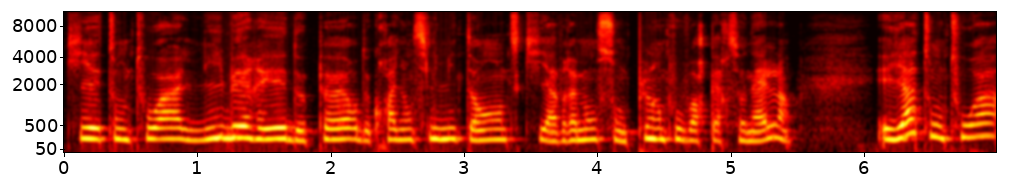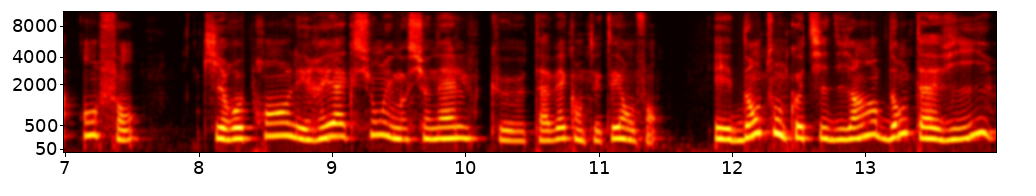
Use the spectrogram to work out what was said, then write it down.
qui est ton toi libéré de peur, de croyances limitantes, qui a vraiment son plein pouvoir personnel, et il y a ton toi enfant, qui reprend les réactions émotionnelles que tu avais quand tu étais enfant. Et dans ton quotidien, dans ta vie,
